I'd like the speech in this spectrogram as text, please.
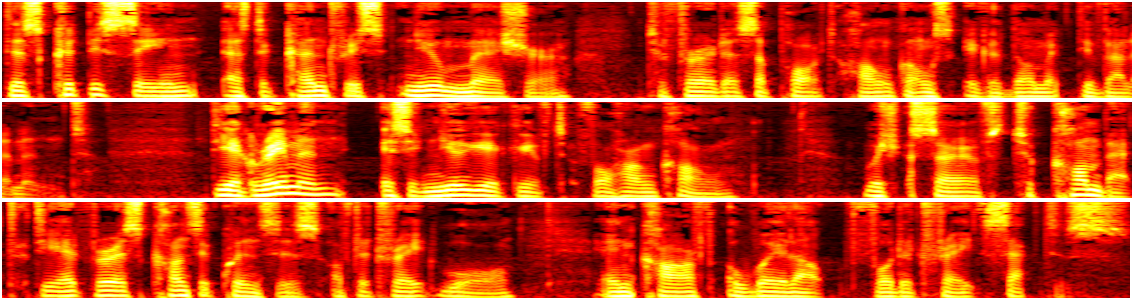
This could be seen as the country's new measure to further support Hong Kong's economic development. The agreement is a New Year gift for Hong Kong, which serves to combat the adverse consequences of the trade war and carve a way out for the trade sectors.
